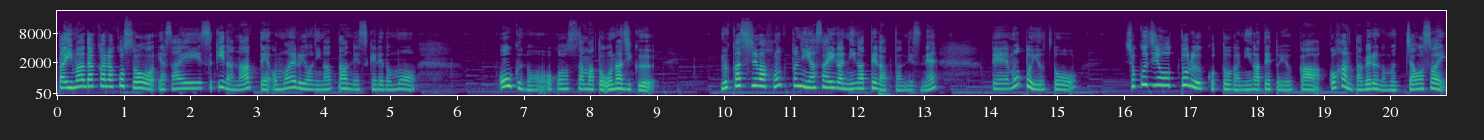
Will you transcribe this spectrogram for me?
た今だからこそ野菜好きだなって思えるようになったんですけれども、多くのお子様と同じく、昔は本当に野菜が苦手だったんですね。で、もっと言うと、食事をとることが苦手というか、ご飯食べるのむっちゃ遅い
